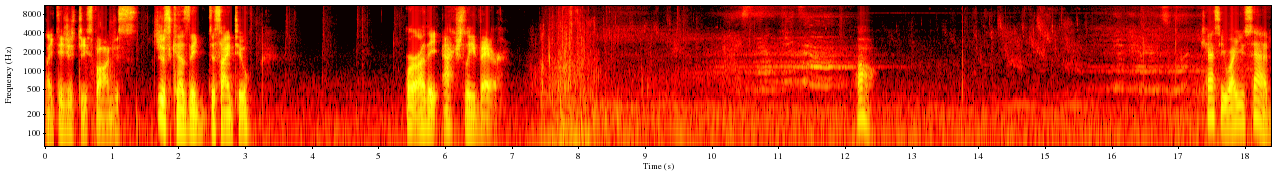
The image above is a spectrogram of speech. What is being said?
Like they just despawn just just because they decide to. Or are they actually there? Oh. Cassie, why are you sad?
